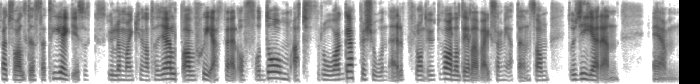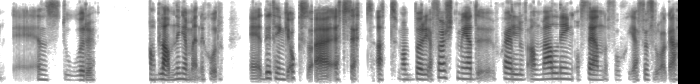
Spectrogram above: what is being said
för att vara lite strategisk så skulle man kunna ta hjälp av chefer och få dem att fråga personer från utvalda delar av verksamheten som då ger en, en stor blandning av människor. Eh, det tänker jag också är ett sätt att man börjar först med eh, självanmälning och sen får chefer fråga.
